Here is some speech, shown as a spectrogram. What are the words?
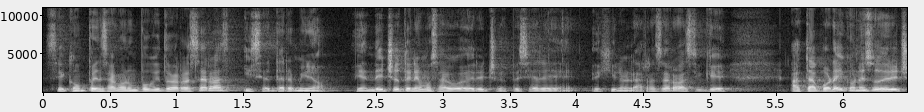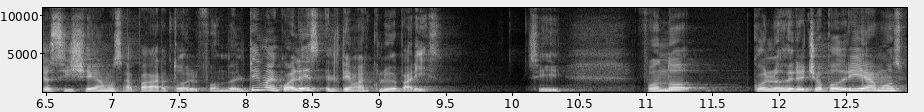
se compensa con un poquito de reservas y se terminó. Bien, de hecho tenemos algo de derechos especiales de giro en las reservas, así que hasta por ahí con esos derechos sí llegamos a pagar todo el fondo. ¿El tema cuál es? El tema es Club de París. ¿sí? Fondo, con los derechos podríamos,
